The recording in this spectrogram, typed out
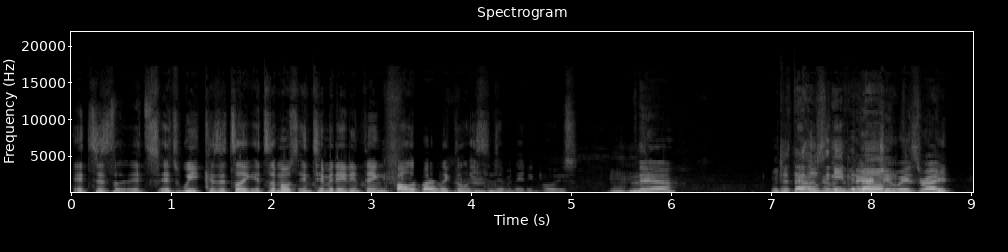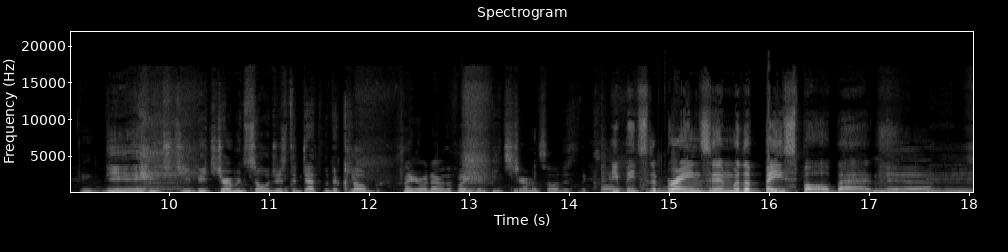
it's just it's it's weak because it's like it's the most intimidating thing, followed by like the Mhm. least intimidating voice. Mhm. Yeah. Which is that Gotta whole know Even the bear um, Jew is right. yeah, He beats, he beats German soldiers to death with a club, like or whatever the fuck he. Beats German soldiers with a club. He beats the brains in with a baseball bat. yeah. Mhm.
